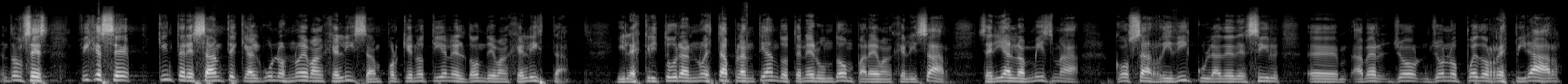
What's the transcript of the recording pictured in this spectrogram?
Entonces, fíjese qué interesante que algunos no evangelizan porque no tienen el don de evangelista. Y la escritura no está planteando tener un don para evangelizar. Sería la misma cosa ridícula de decir, eh, a ver, yo, yo no puedo respirar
